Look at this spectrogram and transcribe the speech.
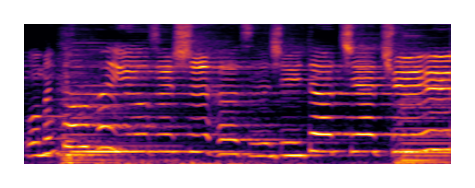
我们都会有最适合自己的结局。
